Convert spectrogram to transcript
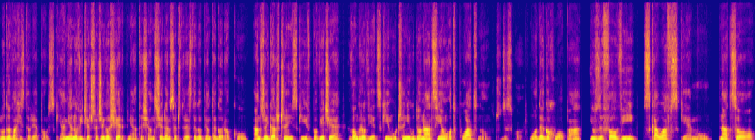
Ludowa Historia Polski, a mianowicie 3 sierpnia 1745 roku Andrzej Garczyński w powiecie wągrowieckim uczynił donację odpłatną, w cudzysłowie, młodego chłopa Józefowi Skaławskiemu, na co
